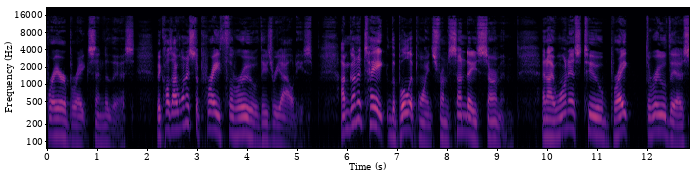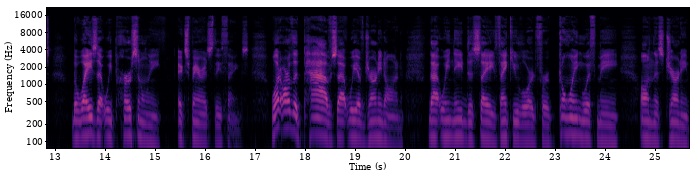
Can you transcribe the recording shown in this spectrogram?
prayer breaks into this because I want us to pray through these realities. I'm going to take the bullet points from Sunday's sermon and I want us to break through this the ways that we personally experience these things. What are the paths that we have journeyed on that we need to say, Thank you, Lord, for going with me on this journey?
